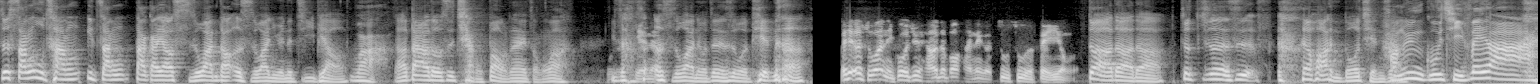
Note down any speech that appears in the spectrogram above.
这商务舱一张大概要十万到二十万元的机票。哇，然后大家都是抢爆那一种哇，一张二十万，我真的是我天呐！而且二十万你过去还要再包含那个住宿的费用，对啊对啊对啊，就真的是 要花很多钱。航运股起飞啦！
